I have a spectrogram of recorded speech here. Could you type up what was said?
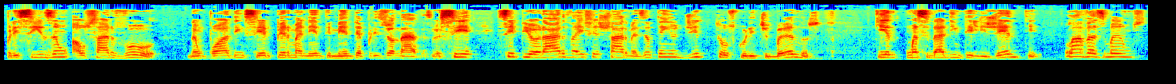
Precisam alçar voo, não podem ser permanentemente aprisionadas. Se se piorar, vai fechar. Mas eu tenho dito aos curitibanos que uma cidade inteligente lava as mãos,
